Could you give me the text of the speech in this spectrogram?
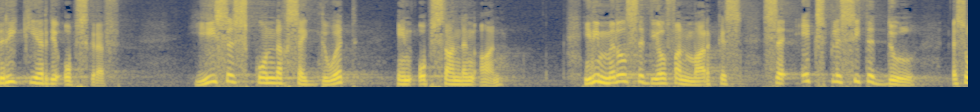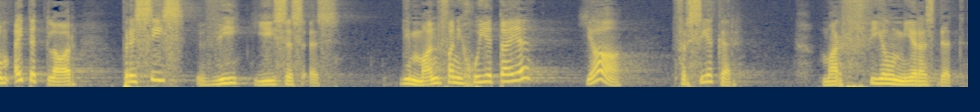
3 keer die opskrif. Jesus kondig sy dood en opstanding aan. Hierdie middelste deel van Markus se eksplisiete doel is om uit te klaar presies wie Jesus is. Die man van die goeie tye? Ja, verseker. Maar veel meer as dit.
